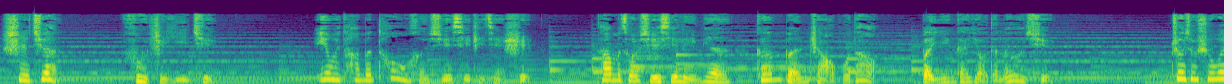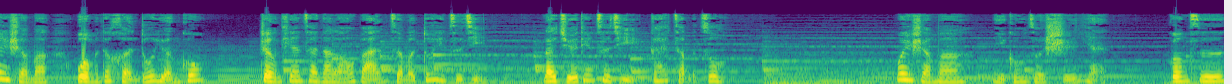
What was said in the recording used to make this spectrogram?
试卷付之一炬，因为他们痛恨学习这件事，他们从学习里面根本找不到本应该有的乐趣。这就是为什么我们的很多员工，整天在拿老板怎么对自己，来决定自己该怎么做。为什么你工作十年？工资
